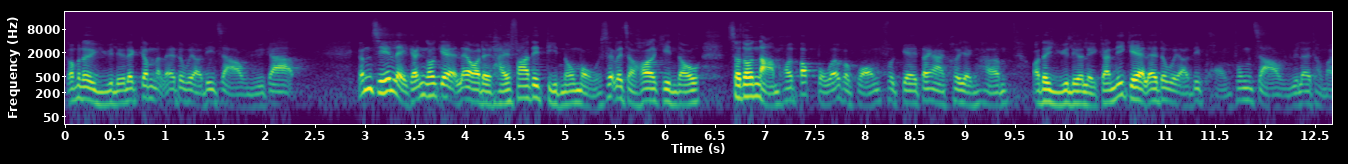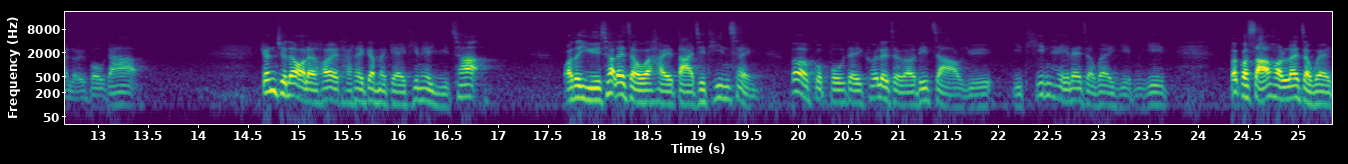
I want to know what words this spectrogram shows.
我哋預料咧今日咧都會有啲驟雨㗎。咁至於嚟緊嗰幾日咧，我哋睇翻啲電腦模式咧，就可以見到受到南海北部一個廣闊嘅低壓區影響，我哋預料嚟緊呢幾日咧都會有啲狂風驟雨咧同埋雷暴噶。跟住咧，我哋可以睇睇今日嘅天氣預測。我哋預測咧就會係大致天晴，不過局部地區咧就會有啲驟雨，而天氣咧就會係炎熱。不過稍後咧就會係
